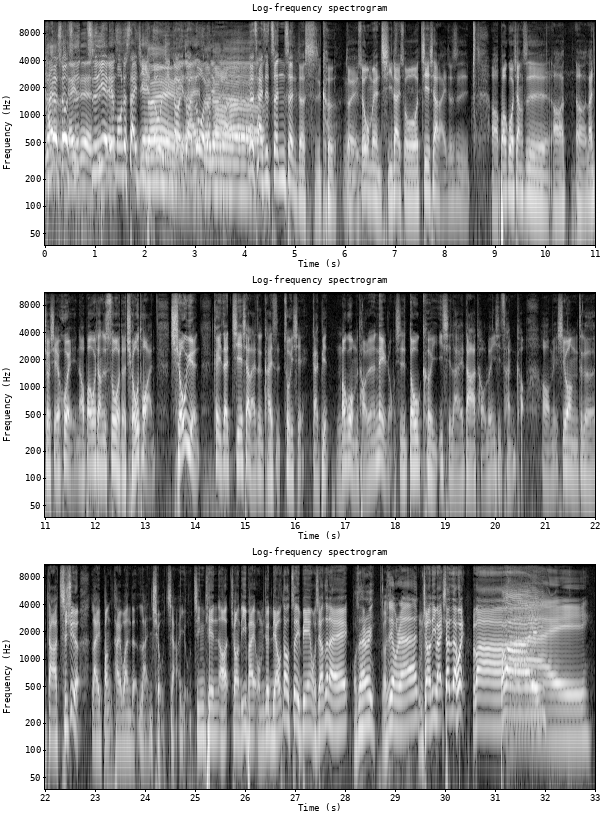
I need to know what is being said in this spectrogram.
那时候职职业联盟的赛季也都已经告一段落了嘛，那才是真正的时刻。对，所以我们很期待说，接下来就是啊，包括像是啊呃篮球协会，然后包括像是所有的球团球员，可以在接下来这个开始做一些改变，包括我们讨论的内容，其实都可以一起来大家讨论，一起参考。好，我们也希望这个大家持续的来帮台湾的篮球加油。今天啊，球场第一排我们就聊到这边。我是杨振磊，我是 Harry，我是永仁。我们球场第一排，下次再会，拜拜，拜拜。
